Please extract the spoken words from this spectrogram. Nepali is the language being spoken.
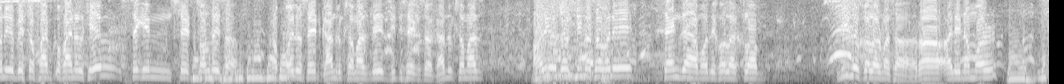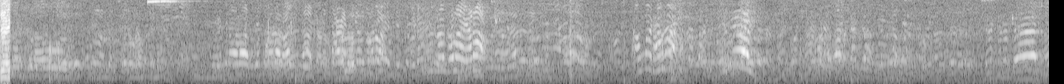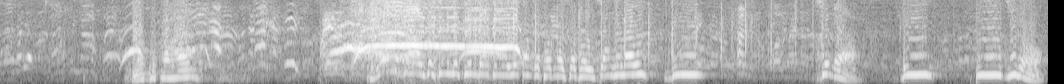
भने यो बेस्ट अफ फाइभको फाइनल खेल सेकेन्ड सेट चल्दैछ। र पहिलो सेट घान्द्रुक समाजले जितिसकेको छ। घान्द्रुक समाज हरियो जर्सीमा छ भने स्याङ्जा मधेखोला क्लब निलो कलरमा छ। र अहिले number Lampu tahan. Lampu tahan di sini menunda kembali tangkapan Mustafa di Sunya di tujuh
